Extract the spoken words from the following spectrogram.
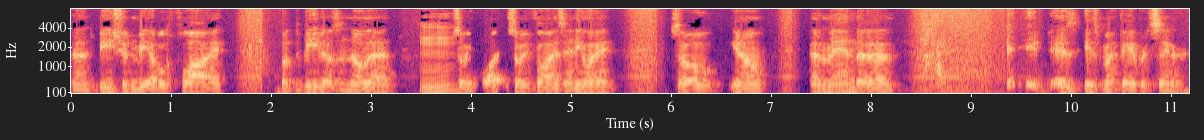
uh, the bee shouldn't be able to fly, but the bee doesn't know that, mhm. so he fly, so he flies anyway. So you know, Amanda i- is, is my favorite singer.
